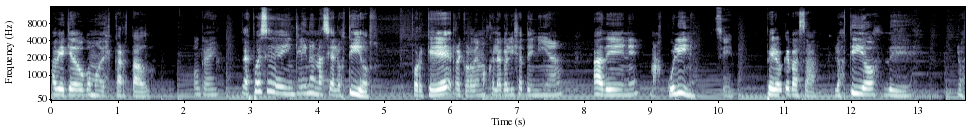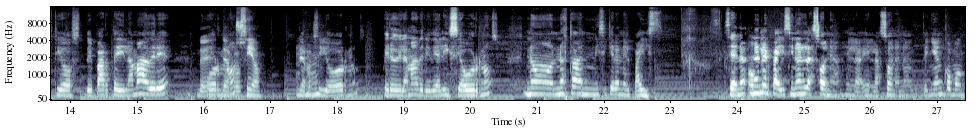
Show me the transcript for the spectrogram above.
había quedado como descartado. Ok. Después se inclinan hacia los tíos, porque recordemos que la colilla tenía ADN masculino. Sí. Pero ¿qué pasa? Los tíos de los tíos de parte de la madre, De, de Hornos. Rocío. de. Rocío Hornos, pero de la madre de Alicia Hornos, no, no estaban ni siquiera en el país. O sea, no, no en el país, sino en la zona, en la, en la zona, ¿no? Tenían como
